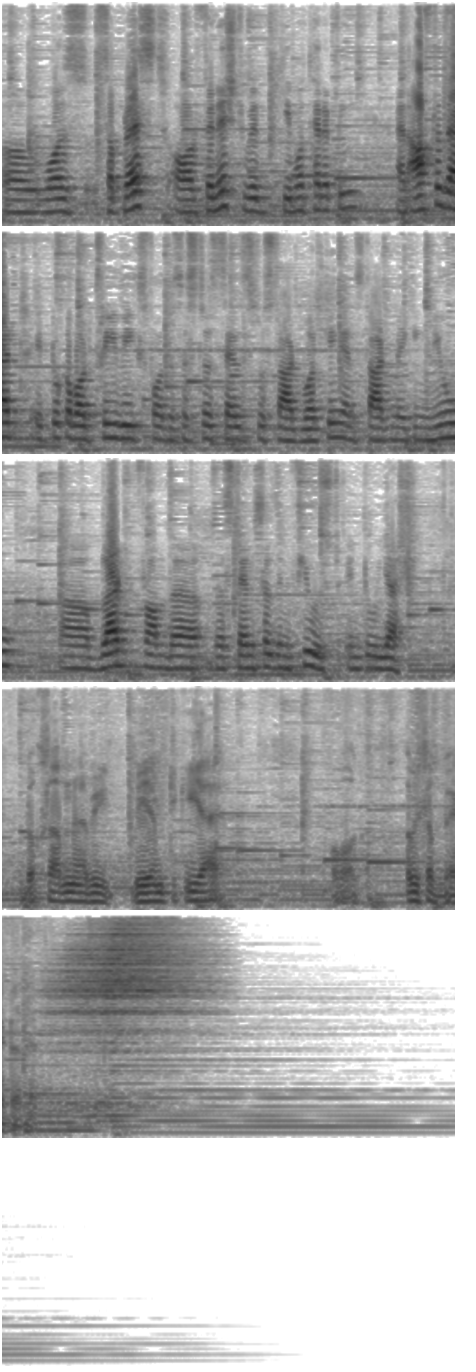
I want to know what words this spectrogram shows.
uh, was suppressed or finished with chemotherapy and after that it took about three weeks for the sister's cells to start working and start making new uh, blood from the, the stem cells infused into Yash. Doctor साहब ने अभी B किया है और अभी सब better है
